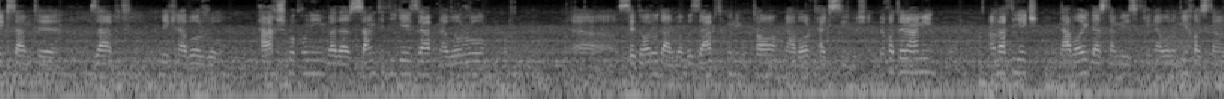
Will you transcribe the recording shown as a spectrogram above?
یک سمت ضبط یک نوار رو پخش بکنیم و در سمت دیگه ضبط نوار رو صدا رو در واقع ضبط کنیم تا نوار تکثیر بشه. به خاطر همین من وقتی یک نواری دستم می‌رسید که نوار رو می‌خواستم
